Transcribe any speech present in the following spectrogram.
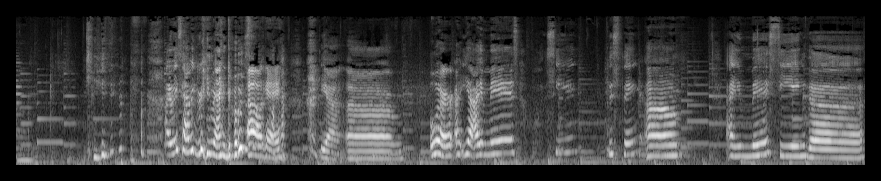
Um, I miss having green mangoes. Oh, okay. yeah. Um, or uh, yeah, I miss seeing this thing. Um, I miss seeing the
